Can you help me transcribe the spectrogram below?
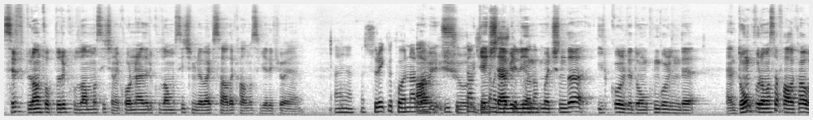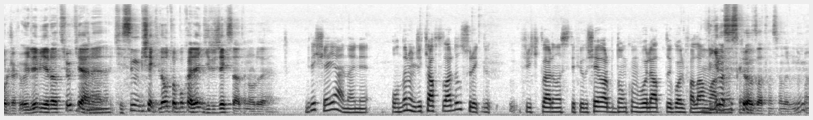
sırf duran topları kullanması için, hani kornerleri kullanması için bile belki sahada kalması gerekiyor yani. Aynen. Sürekli kornerden Abi şu şeyden Gençler Birliği'nin maçında ilk golde Donk'un golünde yani Donk vuramasa Falcao vuracak. Öyle bir yere atıyor ki yani Aynen. kesin bir şekilde o topu kaleye girecek zaten orada yani. Bir de şey yani hani ondan önceki haftalarda da sürekli frikiklerden asist yapıyordu. Şey var bu Donk'un voley attığı gol falan var. Ligin asist kralı zaten sanırım değil mi?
